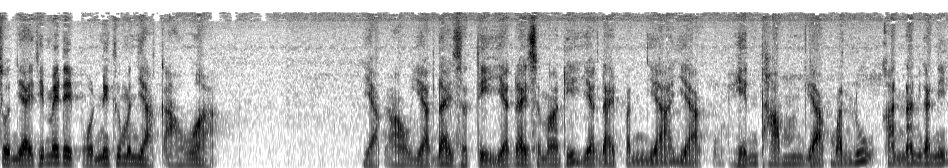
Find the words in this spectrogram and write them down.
ส่วนใหญ่ที่ไม่ได้ผลนี่คือมันอยากเอาอะ อยากเอาอยากได้สติ อยากได้สมาธิ อยากได้ปัญญา อยากเห็นธรรม อยากบรรลุขั้นนั้นกันนี้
